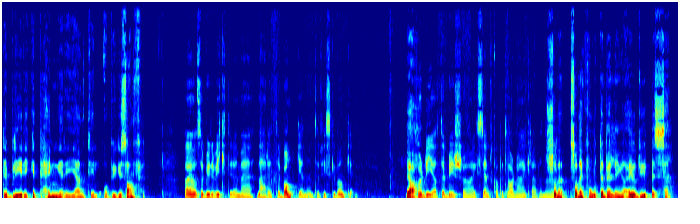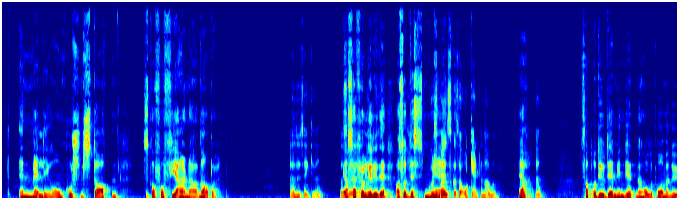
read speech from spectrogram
det blir ikke penger igjen til å bygge samfunn. Ja, og så blir det viktigere med nærhet til banken enn til fiskebanken. Ja, Fordi at det blir så ekstremt kapitalkrevende. Så den, så den kvotemeldinga er jo dypest sett en melding om hvordan staten skal få fjerna naboen. Ja, du tenker det? Ja, Altså, selvfølgelig det. Altså, Hvordan man skal ta åkeren til naboen. Ja. Ja. Og det er jo det myndighetene holder på med nå.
